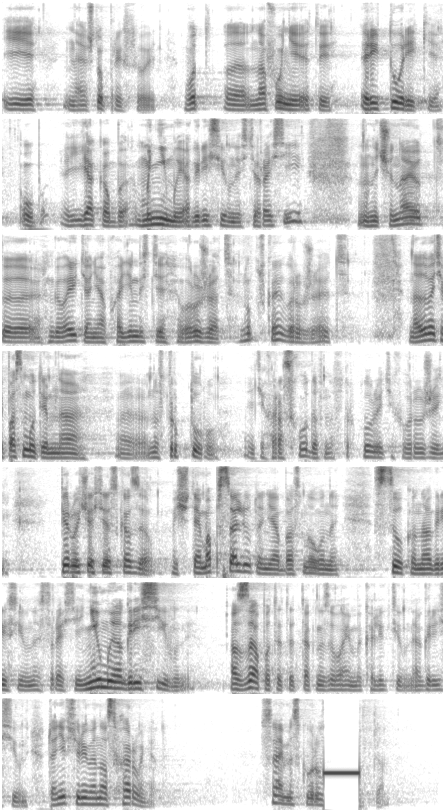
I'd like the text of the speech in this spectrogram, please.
И э, что происходит? Вот э, на фоне этой риторики об якобы мнимой агрессивности России начинают э, говорить о необходимости вооружаться. Ну, пускай вооружаются. Но давайте посмотрим на, на структуру этих расходов, на структуру этих вооружений. Первую часть я сказал. Мы считаем абсолютно необоснованной ссылка на агрессивность России. Не мы агрессивны. а Запад этот так называемый коллективный, агрессивный, то они все время нас хоронят. Сами скоро там.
